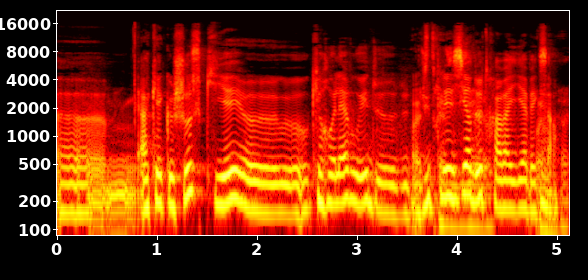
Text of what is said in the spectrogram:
euh, à quelque chose qui est euh, qui relève oui de, de- Ouais, du plaisir de travailler avec ça. Ouais.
